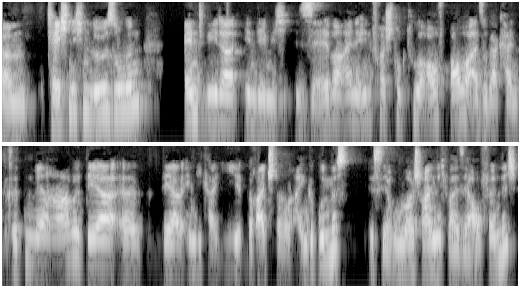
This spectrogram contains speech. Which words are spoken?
ähm, technischen Lösungen, entweder indem ich selber eine Infrastruktur aufbaue, also gar keinen Dritten mehr habe, der, äh, der in die KI-Bereitstellung eingebunden ist, ist sehr unwahrscheinlich, weil sehr aufwendig,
